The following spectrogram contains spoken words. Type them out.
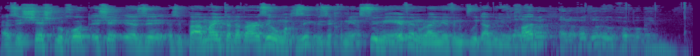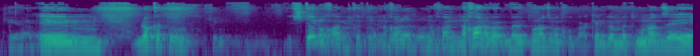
אז זה שש לוחות, ש... אז, זה, אז זה פעמיים את הדבר הזה, הוא מחזיק, וזה עשוי מאבן, אולי מאבן כבודה במיוחד. הלוחות- לא היו מחוברים. אמ, לא כתוב. שתי לוחות כתוב, נכון, בתמונות זה נכון, מחובר. נכון, אבל בתמונות זה מחובר, כן, גם בתמונות זה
